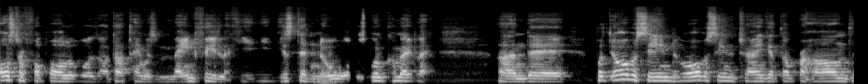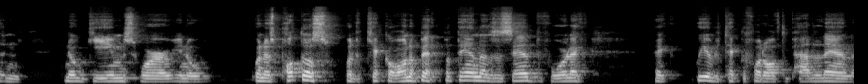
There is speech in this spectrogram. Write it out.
Ulster football was at that time was a minefield. Like you, you just didn't know what was going to come out like. And uh, but they always seemed they always seemed to try and get the upper hand and you know games where you know when it's put us would kick on a bit. But then as I said before, like like we would take the foot off the pedal then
